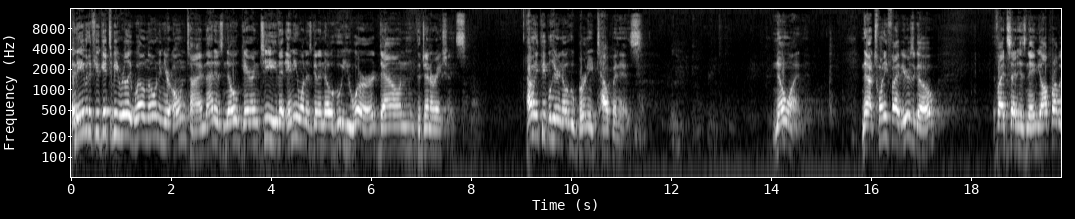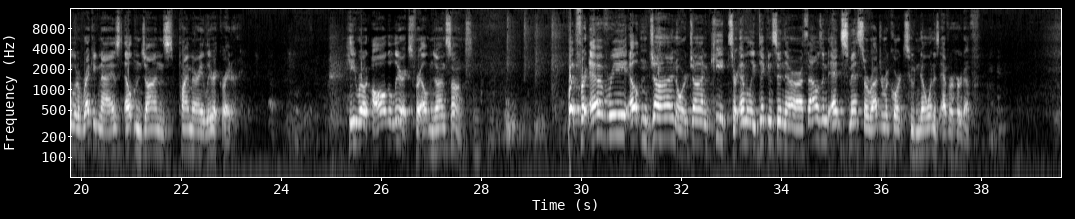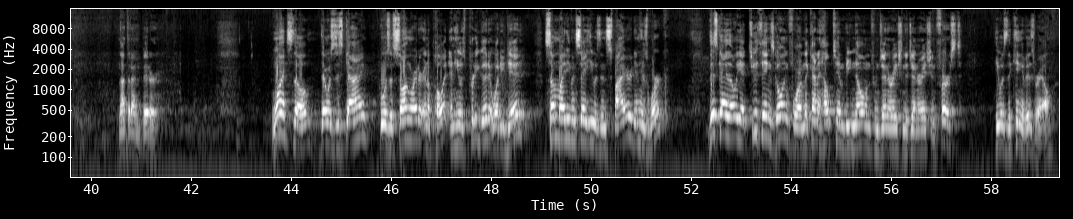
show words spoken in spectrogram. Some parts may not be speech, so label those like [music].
And even if you get to be really well known in your own time, that is no guarantee that anyone is going to know who you were down the generations. How many people here know who Bernie Taupin is? No one. Now, 25 years ago, if I'd said his name, y'all probably would have recognized Elton John's primary lyric writer. He wrote all the lyrics for Elton John's songs. But for every Elton John or John Keats or Emily Dickinson, there are a thousand Ed Smiths or Roger McCourts who no one has ever heard of. Not that I'm bitter. Once, though, there was this guy who was a songwriter and a poet, and he was pretty good at what he did. Some might even say he was inspired in his work. This guy, though, he had two things going for him that kind of helped him be known from generation to generation. First, he was the king of Israel.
